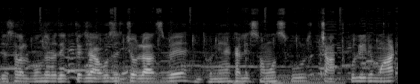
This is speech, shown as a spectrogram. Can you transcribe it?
যে সকল বন্ধুরা দেখতে চাও অবশ্যই চলে আসবে। ধনিয়াখালী, সমসপুর, চাঁদকুলির মাঠ।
